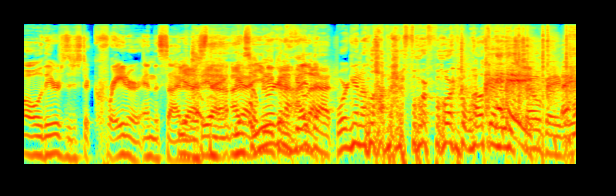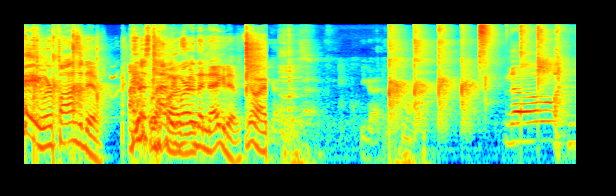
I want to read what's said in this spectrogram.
Oh, there's just a crater in the side Yeah, of this yeah, thing. I was Yeah, you you were gonna hide that. We're gonna lob out a four four, but welcome to the show, baby. Hey, we're positive. I'm just We're glad we weren't positive. the negative. No, I, You got this. Come on. No.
